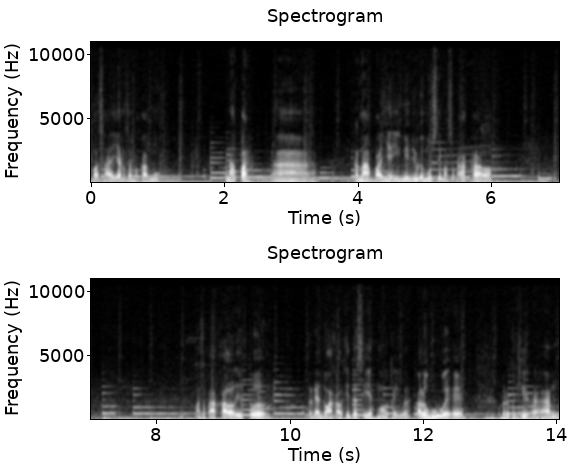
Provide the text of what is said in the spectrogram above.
Apa sayang sama kamu kenapa? Nah kenapanya ini juga mesti masuk akal. Masuk akal itu tergantung akal kita sih ya mau kayak gimana. Kalau gue berpikiran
